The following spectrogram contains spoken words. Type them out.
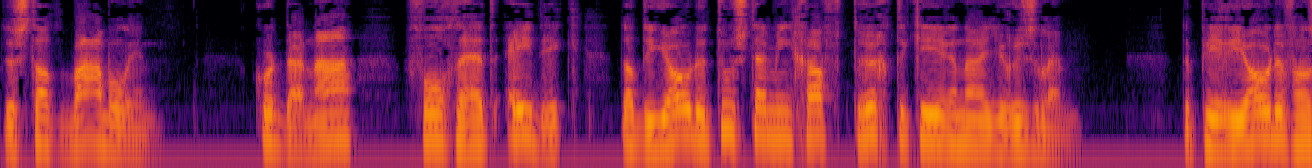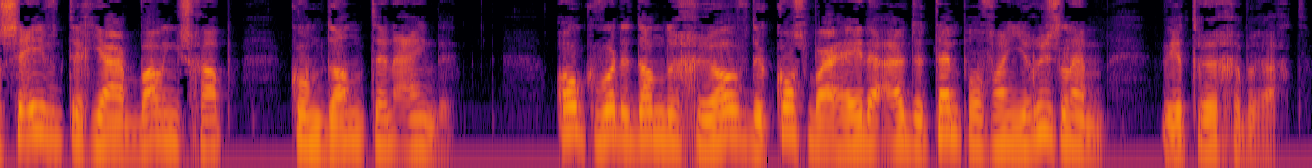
de stad Babel in. Kort daarna volgde het edik dat de Joden toestemming gaf terug te keren naar Jeruzalem. De periode van 70 jaar ballingschap komt dan ten einde. Ook worden dan de geroofde kostbaarheden uit de tempel van Jeruzalem weer teruggebracht.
